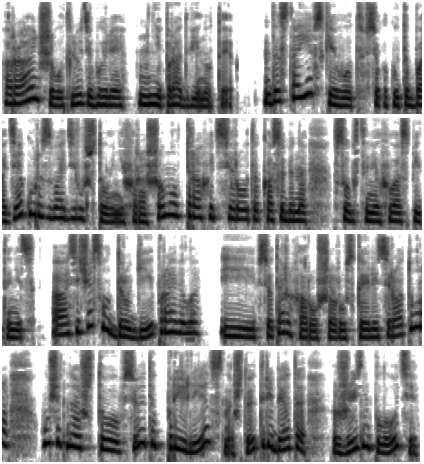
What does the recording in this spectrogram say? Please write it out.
раньше вот люди были непродвинутые. Достоевский вот все какую-то бодягу разводил, что нехорошо, мол, трахать сироток, особенно собственных воспитанниц. А сейчас вот другие правила, и все та же хорошая русская литература учит нас, что все это прелестно, что это, ребята, жизнь плоти,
